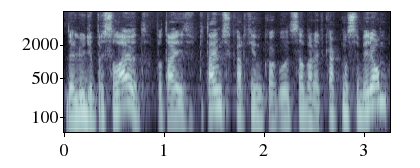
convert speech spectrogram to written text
да, люди присылают, пытаюсь, пытаемся картинку какую-то собрать, как мы соберем,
